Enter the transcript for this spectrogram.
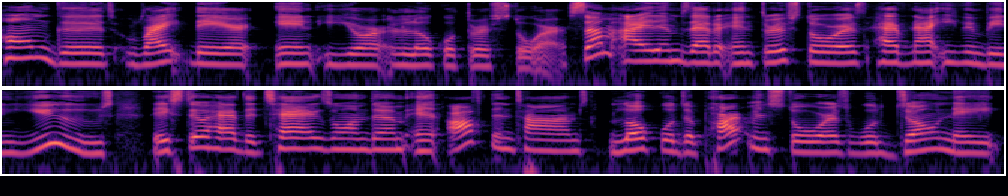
home goods right there in your local thrift store. Some items that are in thrift stores have not even been used. They still have the tags on them and oftentimes local department stores will donate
